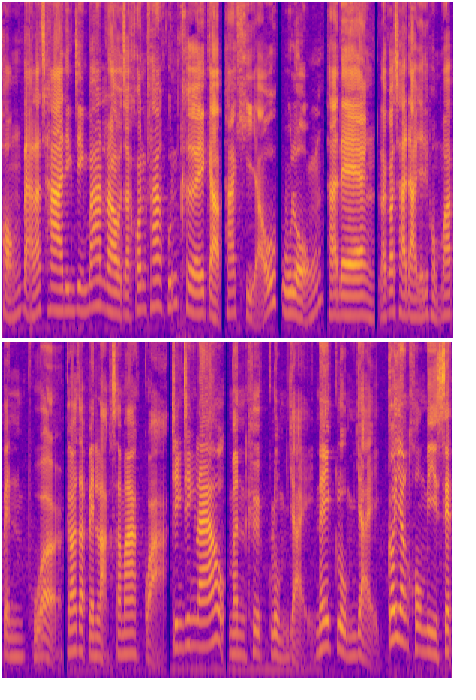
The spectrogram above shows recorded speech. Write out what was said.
ของแต่ละชาจริง ๆ บ้านเราจะค่อนข้างคุ้นเคยกับชาเขียว อูหลง ชาแดง แล้วก็ชาดำอย่างที่ผมว่าเป็นพูเออร์ก็จะเป็นหลักซะมากกว่า จริง ๆ แล้วมันคือกลุ่มใหญ่ ในกลุ่มใหญ่ก็ยังคงมีเซต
